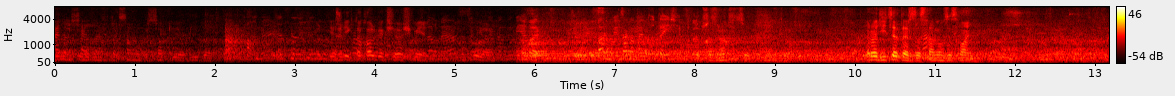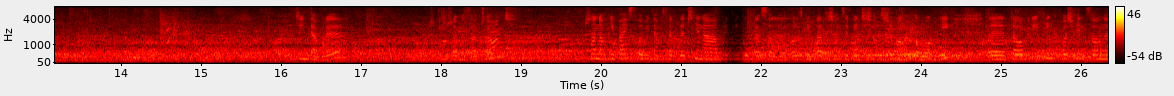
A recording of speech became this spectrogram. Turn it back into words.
panie będzie tak samo wysoki jak lider. Jeżeli ktokolwiek się ośmieli. W ogóle. tutaj i się Przez rodziców. Rodzice też zostaną zesłani. Dzień dobry. Czy możemy zacząć? Szanowni Państwo, witam serdecznie na briefingu prasowym Polski 2050 Szymona Hołowni. To briefing poświęcony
